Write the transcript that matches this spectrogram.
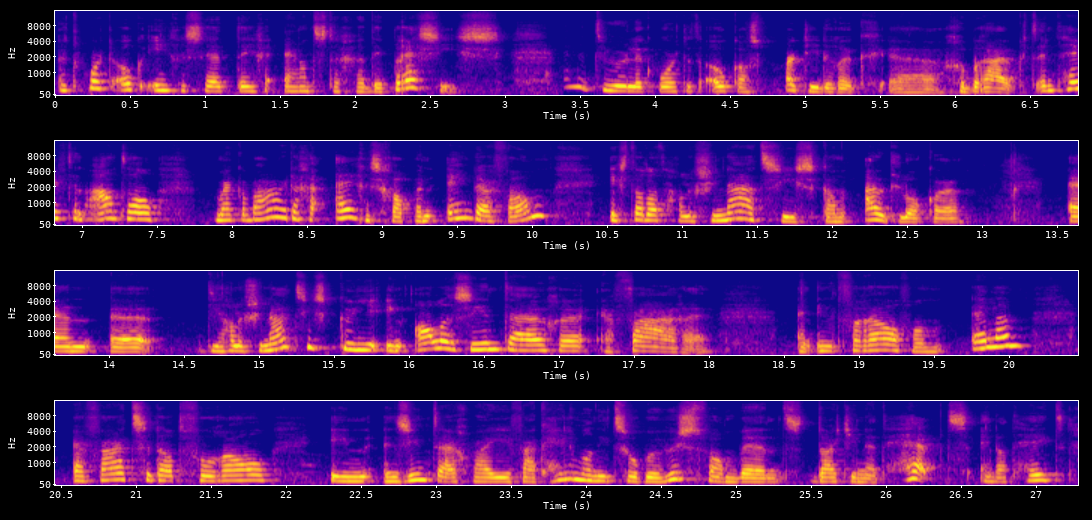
het wordt ook ingezet tegen ernstige depressies. En natuurlijk wordt het ook als partydruk uh, gebruikt. En het heeft een aantal merkwaardige eigenschappen. En één daarvan is dat het hallucinaties kan uitlokken. En uh, die hallucinaties kun je in alle zintuigen ervaren. En in het verhaal van Ellen ervaart ze dat vooral in een zintuig waar je vaak helemaal niet zo bewust van bent dat je het hebt. En dat heet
